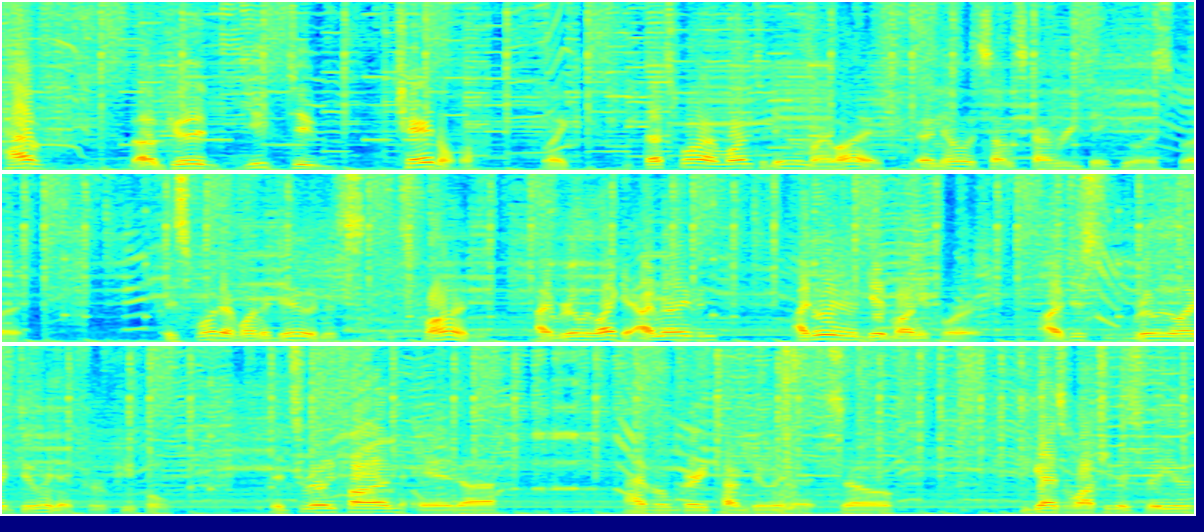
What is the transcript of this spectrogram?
have a good YouTube channel, like that's what I want to do in my life. I know it sounds kind of ridiculous, but it's what I want to do, and it's it's fun. I really like it. I'm not even, I don't even get money for it. I just really like doing it for people. It's really fun, and uh, I have a great time doing it. So, if you guys are watching this video,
